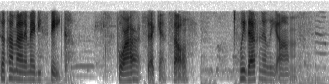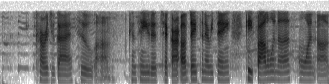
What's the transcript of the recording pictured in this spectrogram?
to come out and maybe speak for our second. So we definitely um, encourage you guys to um, continue to check our updates and everything. Keep following us on uh,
